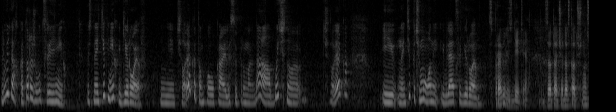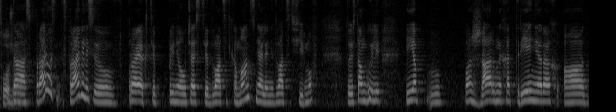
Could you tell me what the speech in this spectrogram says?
людях, которые живут среди них. То есть найти в них героев. Не человека, там, паука или супермена, да, а обычного человека, и найти, почему он является героем. Справились дети? Задача достаточно сложная. Да, справилась, справились. Э, в проекте приняло участие 20 команд, сняли они 20 фильмов. То есть там были и о э, пожарных, о тренерах, о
